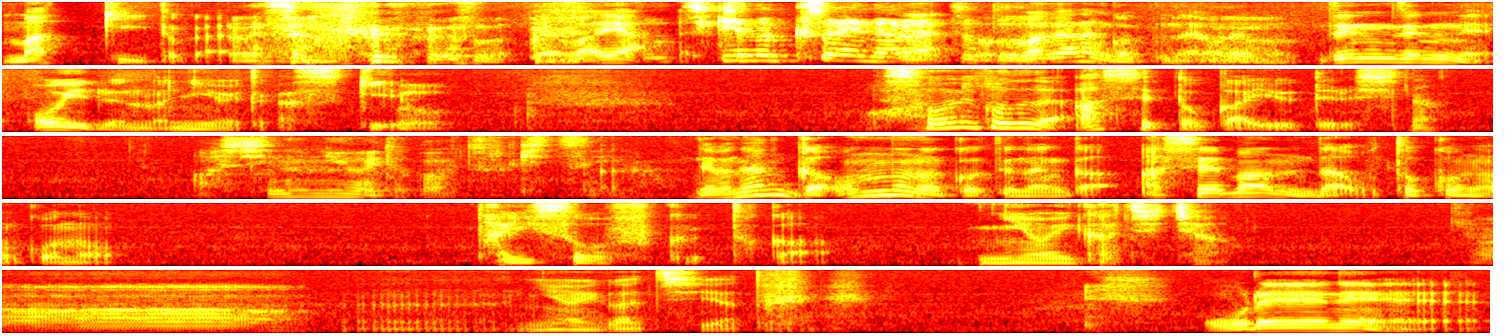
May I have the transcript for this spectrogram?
マッキーとか そうそうそう。いやいやそっち系の臭いならちょっと。分からんことない俺も。うん。全然ねオイルの匂いとか好きそう。よそういうことで汗とか言うてるしな。足の匂いとかはちょっときついな。でもなんか女の子ってなんか汗ばんだ男の子の体操服とか匂いがちちゃうあ匂いがちやと。思う俺ね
